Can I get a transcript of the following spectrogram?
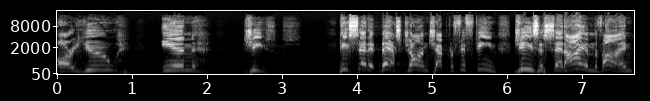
Are you in Jesus? He said it best, John chapter 15. Jesus said, I am the vine,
